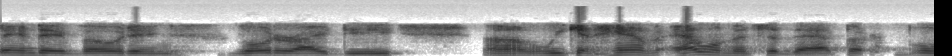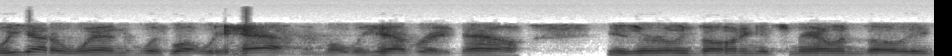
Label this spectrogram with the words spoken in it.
same day voting, voter ID. Uh, we can have elements of that, but we got to win with what we have. And what we have right now is early voting, it's mail in voting,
